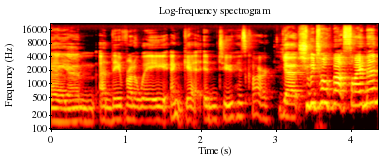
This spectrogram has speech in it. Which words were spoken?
yeah, yeah. Um, And they run away and get into his car. Yeah, should we talk about Simon?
